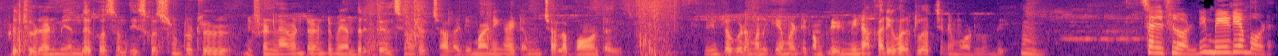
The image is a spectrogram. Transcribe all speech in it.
ఇప్పుడు చూడండి మీ అందరి కోసం తీసుకొచ్చిన టోటల్ డిఫరెంట్ లావెండర్ అంటే మీ అందరికీ తెలిసి ఉంటుంది. చాలా డిమాండింగ్ ఐటమ్ చాలా బాగుంటుంది. దీంట్లో కూడా మనకి ఏమంటే కంప్లీట్ మీనాకారి వర్క్లో వచ్చిన మోడల్ ఉంది. సెల్ఫ్లో అండి మీడియం బోర్డర్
